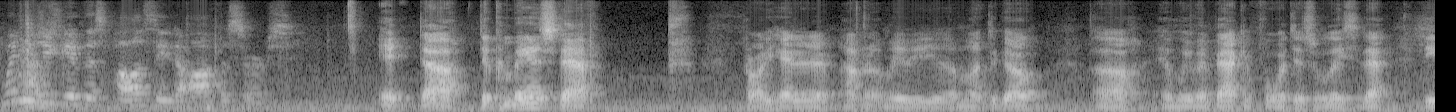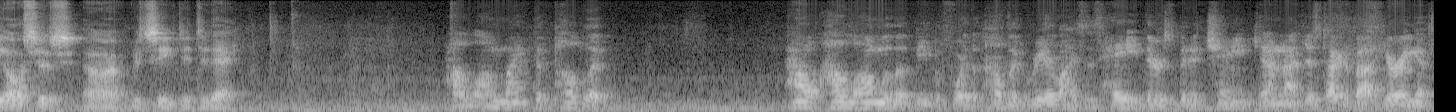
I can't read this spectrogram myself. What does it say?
When did you give this policy to officers? It, uh, the command staff probably had it, I don't know, maybe a month ago, uh, and we went back and forth as it relates to that. The officers uh, received it today. How long might the public, how, how long will it be before the public realizes, hey, there's been a change? And I'm not just talking about hearing it,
